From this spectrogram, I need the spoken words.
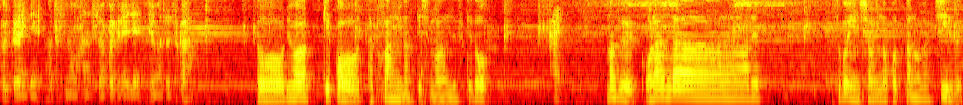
これくらいで私の話はこれくらいで順番ですか？と量は結構たくさんになってしまうんですけどはい。まずオランダですごい印象に残ったのがチーズ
